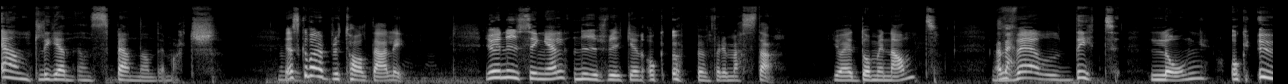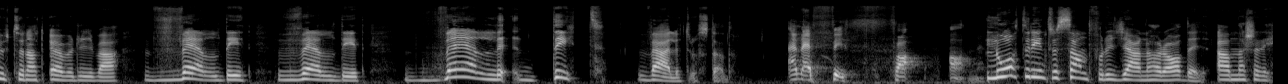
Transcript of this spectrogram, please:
Äntligen en spännande match. Jag ska vara brutalt ärlig. Jag är ny singel, nyfiken och öppen för det mesta. Jag är dominant, väldigt lång och utan att överdriva väldigt, väldigt, väldigt välutrustad. Nej men fy fan. Låter det intressant får du gärna höra av dig, annars är det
